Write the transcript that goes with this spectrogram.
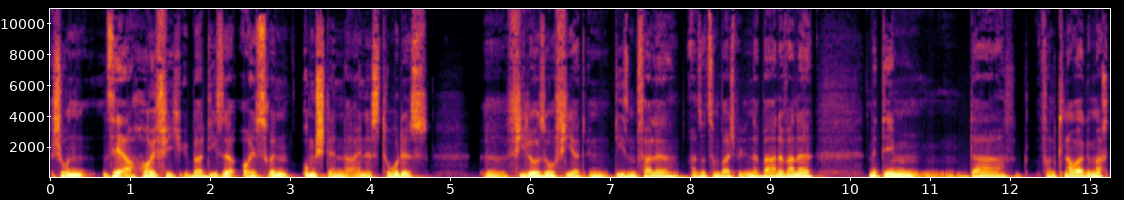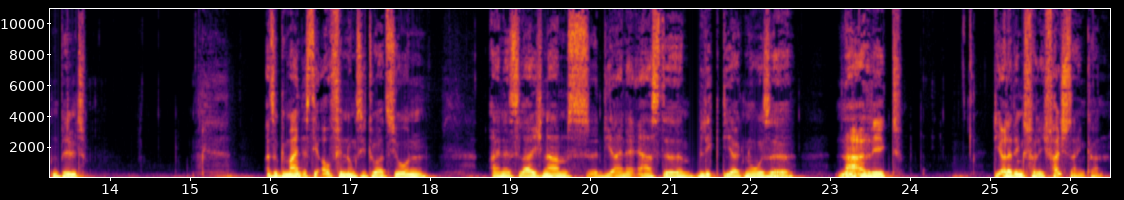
schon sehr häufig über diese äußeren Umstände eines Todes äh, philosophiert. In diesem Falle, also zum Beispiel in der Badewanne, mit dem da von Knauer gemachten Bild. Also gemeint ist die Auffindungssituation eines Leichnams, die eine erste Blickdiagnose nahelegt, die allerdings völlig falsch sein kann.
